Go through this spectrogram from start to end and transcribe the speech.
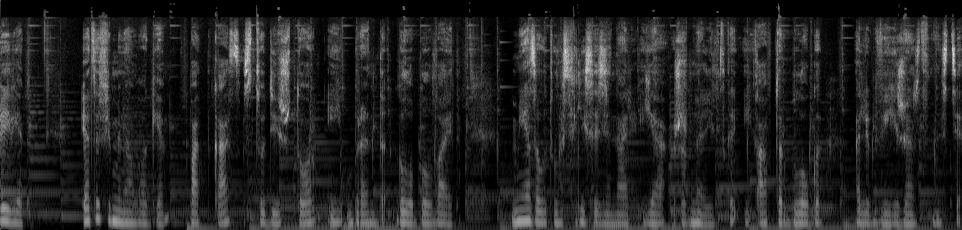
Привет! Это «Феминология», подкаст студии «Шторм» и бренда Global White. Меня зовут Василиса Зинарь, я журналистка и автор блога о любви и женственности.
